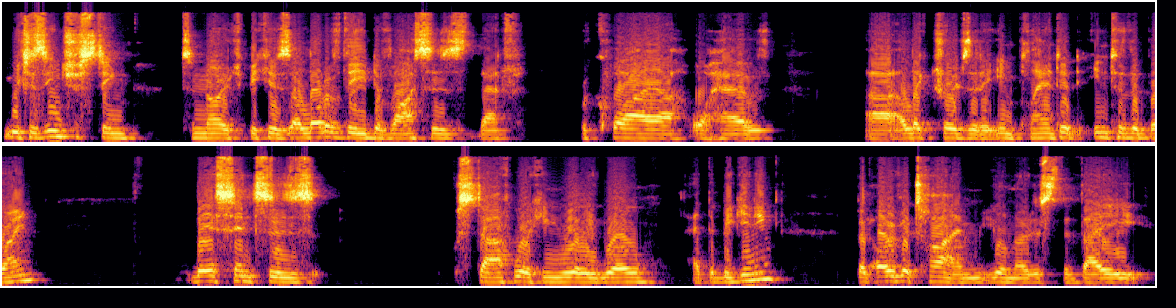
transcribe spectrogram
which is interesting to note because a lot of the devices that require or have uh, electrodes that are implanted into the brain, their sensors start working really well at the beginning, but over time you'll notice that they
